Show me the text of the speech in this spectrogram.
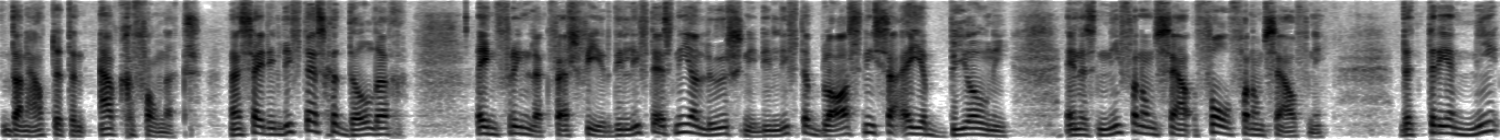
dan help dit in elk geval niks. Dan sê die liefde is geduldig en vriendelik vers 4. Die liefde is nie jaloers nie. Die liefde blaas nie sy eie beel nie en is nie van homself vol van homself nie. Dit tree nie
